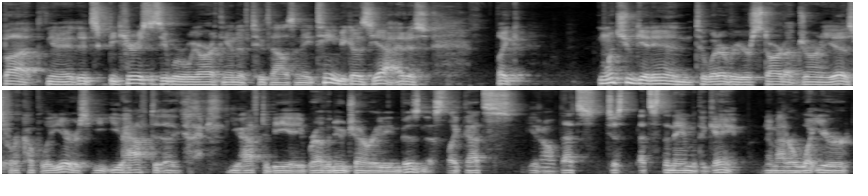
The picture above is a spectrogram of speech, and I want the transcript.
but you know, it's be curious to see where we are at the end of 2018 because yeah, it is like once you get into whatever your startup journey is for a couple of years, you, you have to you have to be a revenue generating business. Like that's you know that's just that's the name of the game. No matter what you're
